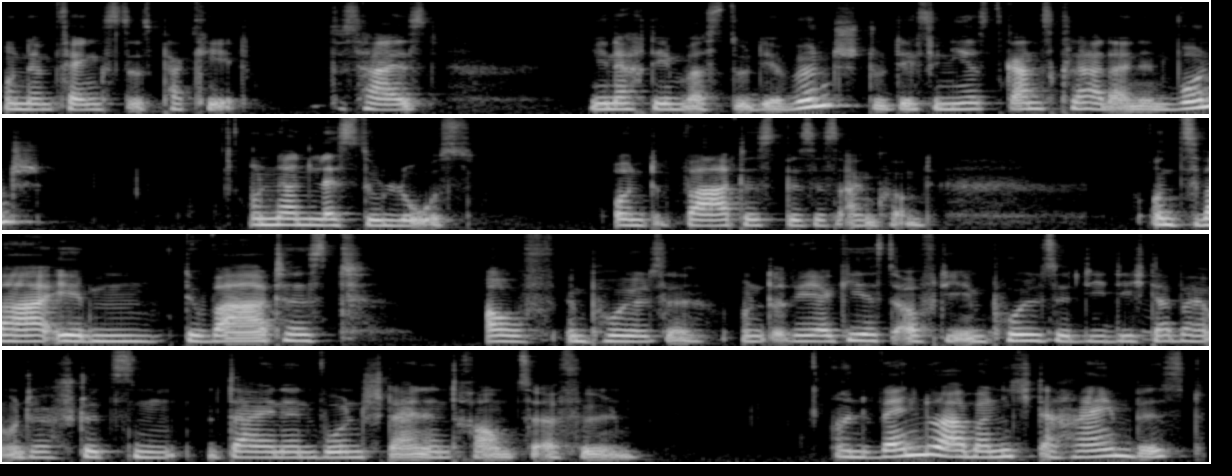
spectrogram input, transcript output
und empfängst das Paket. Das heißt, je nachdem, was du dir wünschst, du definierst ganz klar deinen Wunsch und dann lässt du los und wartest, bis es ankommt. Und zwar eben, du wartest auf Impulse und reagierst auf die Impulse, die dich dabei unterstützen, deinen Wunsch, deinen Traum zu erfüllen. Und wenn du aber nicht daheim bist,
